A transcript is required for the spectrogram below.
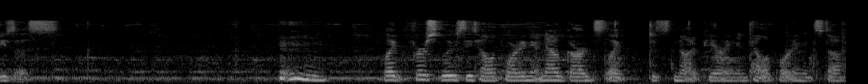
Jesus. like first Lucy teleporting and now guards like just not appearing and teleporting and stuff.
